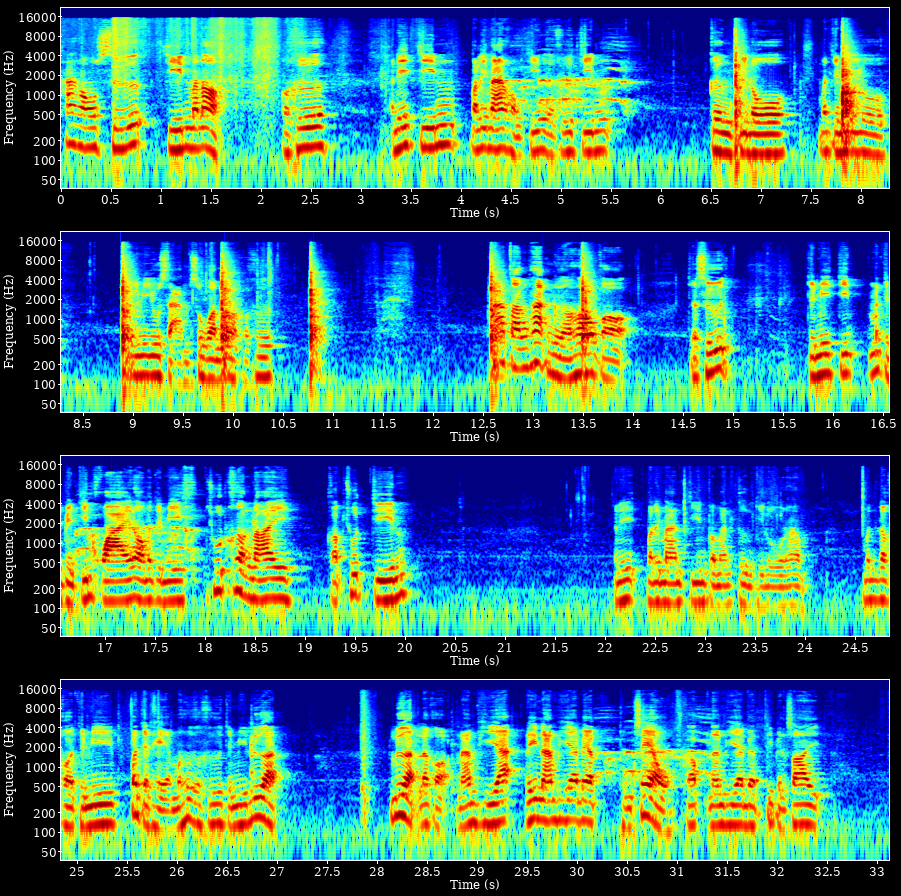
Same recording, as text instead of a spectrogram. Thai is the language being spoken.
ถ้าเราซื้อจีนมาเนาะก็คือ อันนี้จีนปริมาณของจีนก็คือจีนเกิงกิโล มันจะมีอยู่มันจะมีอยู่สามส่วนเนาะก็คือ ถ้าทางภาคเหนือเราก็จะซื้อ จะมีจีนมันจะเป็นจีนควายเนาะมันจะมีชุดเครื่องในกับชุดจีน อันนี้ปริมาณจีนประมาณเกินกิโลนะครับ มันแล้วก็จะมีมันจะแถมมาให้ก็คือจะมีเลือด เลือดแล้วก็น้ำเพี้ยนี่น้ำเพี้ยแบบถุงเซลกับน้ำเพี้ยแบบที่เป็นไส้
